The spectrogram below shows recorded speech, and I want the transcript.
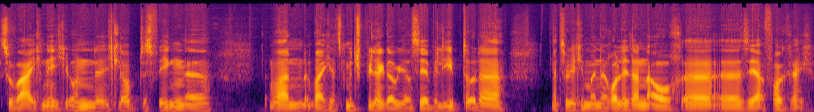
so war ich nicht und ich glaube, deswegen äh, waren, war ich als Mitspieler, glaube ich, auch sehr beliebt oder natürlich in meiner Rolle dann auch äh, äh sehr erfolgreich.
